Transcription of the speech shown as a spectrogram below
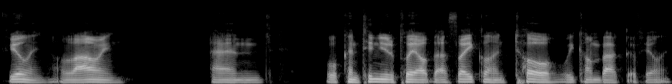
feeling, allowing, and we'll continue to play out that cycle until we come back to feeling.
